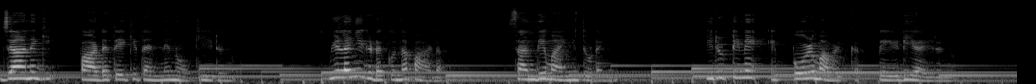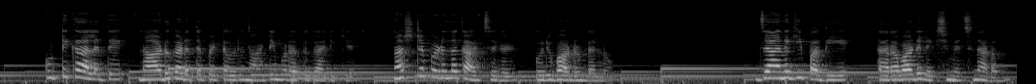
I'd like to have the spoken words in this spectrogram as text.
ജാനകി പാടത്തേക്ക് തന്നെ നോക്കിയിരുന്നു. വിളഞ്ഞു കിടക്കുന്ന പാടം സന്ധ്യ മയങ്ങി തുടങ്ങി. ഇരുട്ടിനെ എപ്പോഴും അവൾക്ക് പേടിയായിരുന്നു. കുട്ടിക്കാലത്തെ നാടുകടത്തപ്പെട്ട ഒരു നാട്ടിൻപുറത്തുകാരിക്ക് നഷ്ടപ്പെടുന്ന കാഴ്ചകൾ ഒരുപാടുണ്ടല്ലോ. ജാനകി പതിയെ തറവാട് ലക്ഷ്യം വെച്ച് നടന്നു.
